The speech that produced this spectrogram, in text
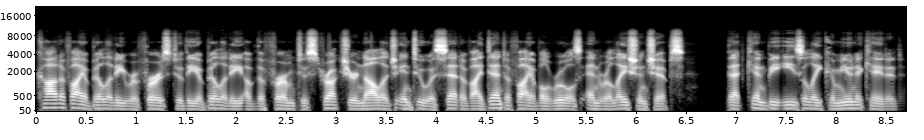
Codifiability refers to the ability of the firm to structure knowledge into a set of identifiable rules and relationships, that can be easily communicated.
